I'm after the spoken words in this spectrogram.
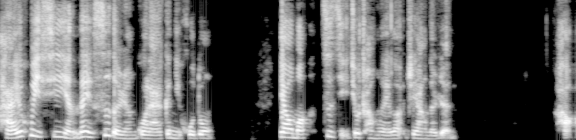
还会吸引类似的人过来跟你互动，要么自己就成为了这样的人。好，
